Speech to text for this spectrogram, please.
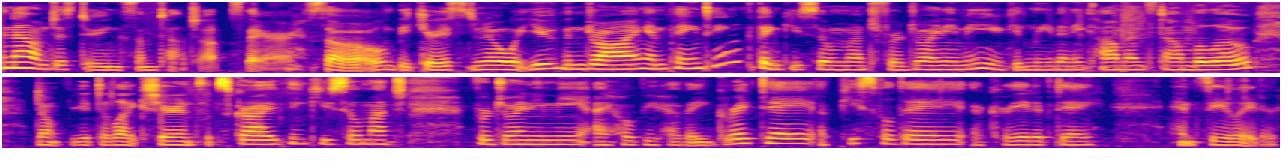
And now I'm just doing some touch ups there. So be curious to know what you've been drawing and painting. Thank you so much for joining me. You can leave any comments down below. Don't forget to like, share, and subscribe. Thank you so much for joining me. I hope you have a great day, a peaceful day, a creative day, and see you later.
